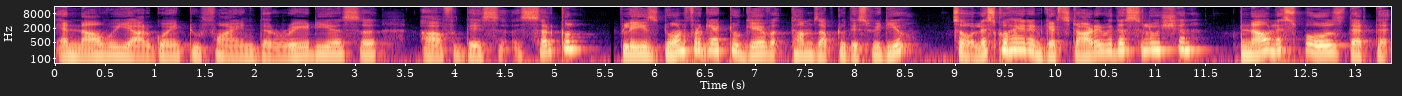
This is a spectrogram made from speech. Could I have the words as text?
and now we are going to find the radius of this circle. Please don't forget to give thumbs up to this video. So let's go ahead and get started with the solution. Now let's suppose that the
